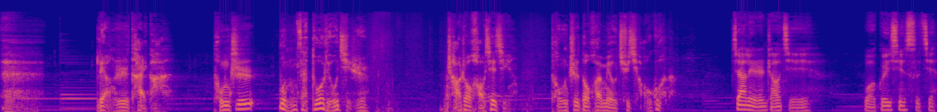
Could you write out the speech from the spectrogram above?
呃，两日太赶，同知不能再多留几日。查州好些景，同知都还没有去瞧过呢。家里人着急，我归心似箭。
